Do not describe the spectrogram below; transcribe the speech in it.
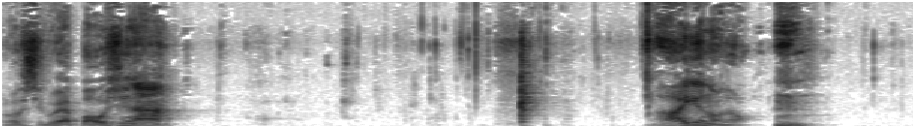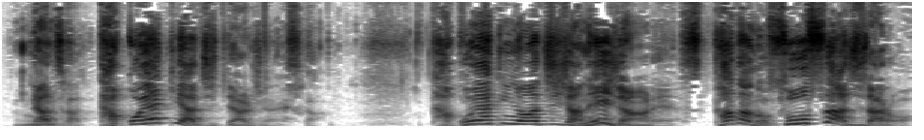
美味しい。やっぱ美味しいな。ああいうのの、なんですか、たこ焼き味ってあるじゃないですか。たこ焼きの味じゃねえじゃん、あれ。ただのソース味だろ。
